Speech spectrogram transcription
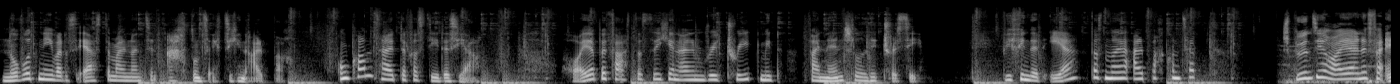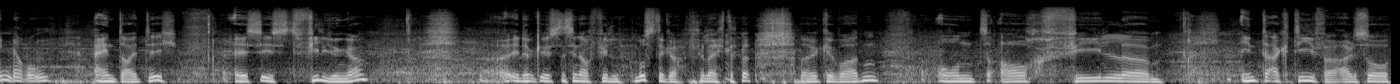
Nowotny war das erste Mal 1968 in Alpbach und kommt heute fast jedes Jahr. Heuer befasst er sich in einem Retreat mit Financial Literacy. Wie findet er das neue Alpbach-Konzept? Spüren Sie heuer eine Veränderung? eindeutig. Es ist viel jünger, in einem gewissen Sinn auch viel lustiger vielleicht äh, geworden und auch viel ähm, interaktiver. Also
